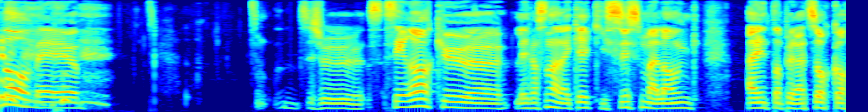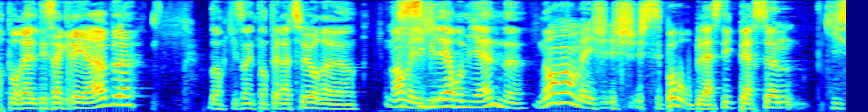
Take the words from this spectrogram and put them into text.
Non, mais. euh, Je... C'est rare que euh, la personne dans laquelle qui suce ma langue a une température corporelle désagréable. Donc, ils ont une température euh, Non, mais. similaire aux miennes. Non, non, mais c'est pas pour blaster que personne qui,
